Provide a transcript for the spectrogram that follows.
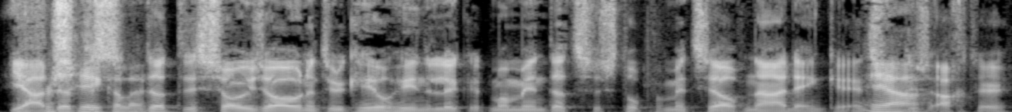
ja, dat is, dat is sowieso natuurlijk heel hinderlijk. Het moment dat ze stoppen met zelf nadenken. En ze Ja. dus achter,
